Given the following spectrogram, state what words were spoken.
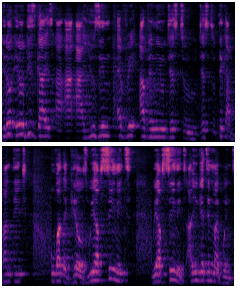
You know, you know, these guys are, are, are using every avenue just to just to take advantage over the girls. We have seen it. We have seen it. Are you getting my point?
